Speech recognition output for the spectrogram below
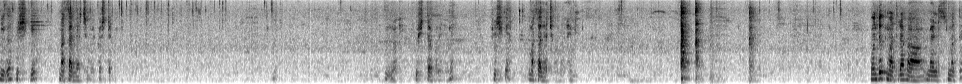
ಈಗ ಫಿಶ್ಗೆ ಮಸಾಲೆ ಹಚ್ಚಬೇಕಷ್ಟೆ ನೋಡಿ ಫಿಶ್ ತಗೊಂಡಿದ್ದೀನಿ ಫಿಶ್ಗೆ ಮಸಾಲೆ ಹಚ್ಕೊಂಡು ಮುಂದಕ್ಕೆ ಮಾತ್ರ ಮೆಣಸು ಮತ್ತು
